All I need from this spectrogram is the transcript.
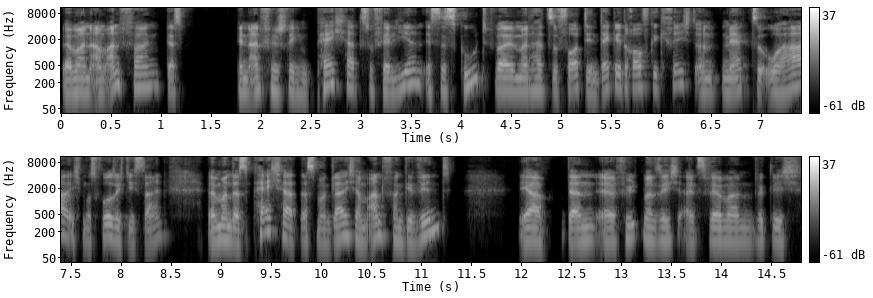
Wenn man am Anfang das in Anführungsstrichen Pech hat zu verlieren, ist es gut, weil man hat sofort den Deckel drauf gekriegt und merkt so, oha, ich muss vorsichtig sein. Wenn man das Pech hat, dass man gleich am Anfang gewinnt, ja, dann äh, fühlt man sich, als wäre man wirklich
